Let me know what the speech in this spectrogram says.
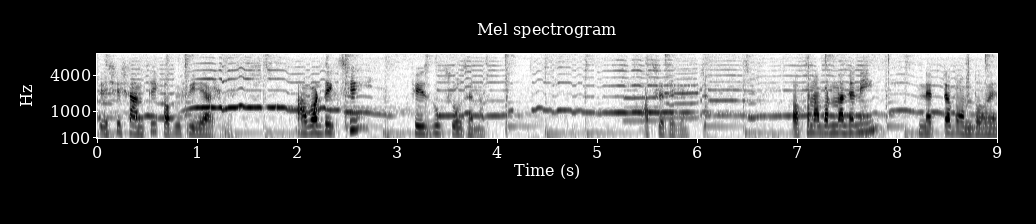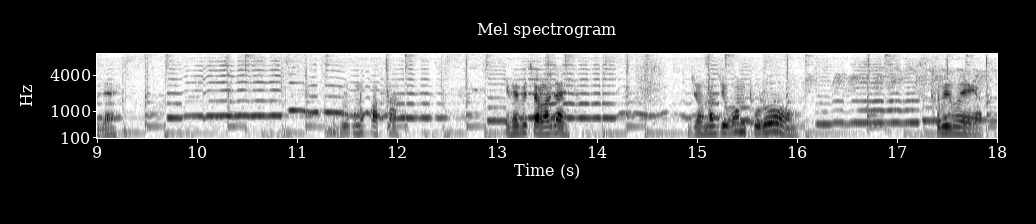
দেশে শান্তি কবে ফিরে আসবে? আবার দেখছি ফেসবুক চলছে না। আজকে থেকে। কখন আবার না জানি নেটটা বন্ধ হয়ে যায়। এগুলো কোনো কথা? এভাবে চলা যায়? জনজীবন পুরো ছবি হয়ে গেছে।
